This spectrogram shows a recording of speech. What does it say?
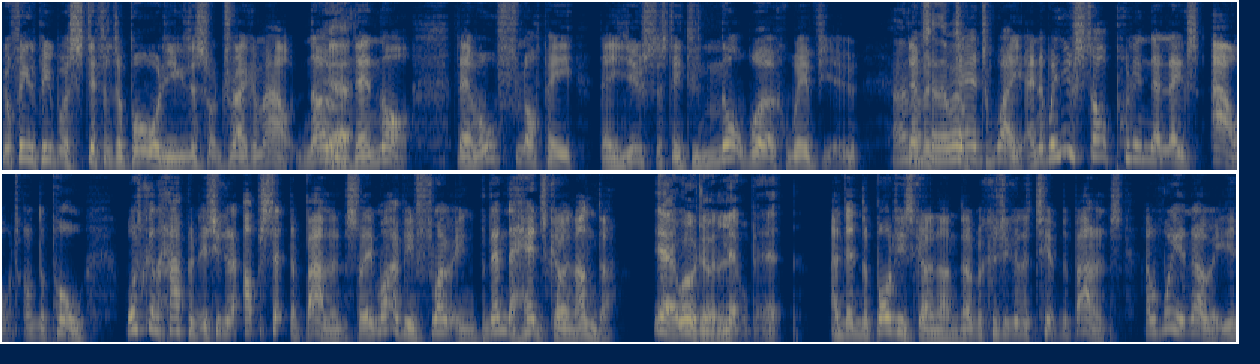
You're thinking people are stiff as a board and you can just sort of drag them out. No, Yeah. they're not. They're all floppy. They're useless. They do not work with you. I'm they're not a they dead weight. And when you start pulling their legs out of the pool, what's going to happen is you're going to upset the balance. So they might have been floating, but then the head's going under. Yeah, it will do a little bit. And then the body's going under because you're going to tip the balance. And before you know it, you're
